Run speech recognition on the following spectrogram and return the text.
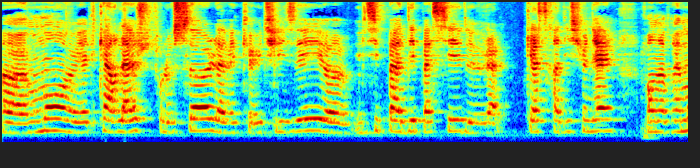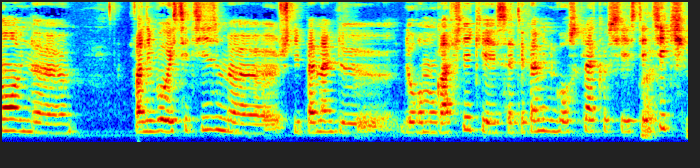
Euh, à un moment, euh, il y a le carrelage sur le sol avec euh, utilisé. Euh, il n'hésite pas à dépasser de la case traditionnelle. Enfin, on a vraiment une... euh, Enfin, niveau esthétisme, euh, je lis pas mal de, de romans graphiques et ça a été quand même une grosse claque aussi esthétique.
